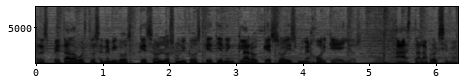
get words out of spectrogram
respetad a vuestros enemigos que son los únicos que tienen claro que sois mejor que ellos. Hasta la próxima.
